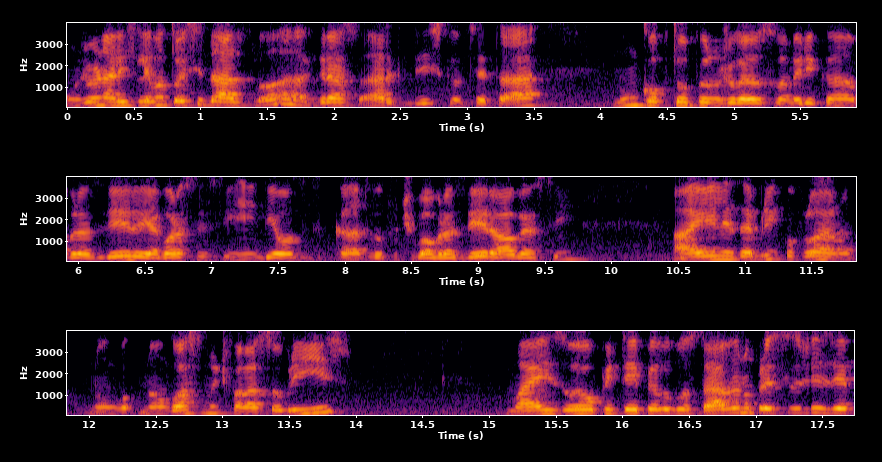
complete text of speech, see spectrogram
um jornalista levantou esse dado, falou, ah, engraçado, que desde que você está, nunca optou por um jogador sul-americano, brasileiro, e agora você se rendeu aos cantos do futebol brasileiro, algo assim. Aí ele até brincou, falou, ah, não, não, não gosto muito de falar sobre isso, mas eu optei pelo Gustavo, eu não preciso dizer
